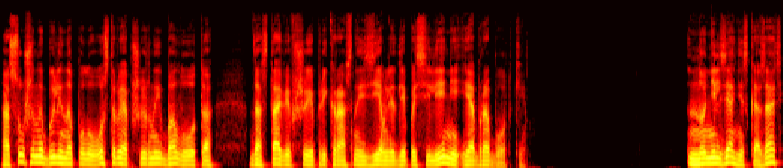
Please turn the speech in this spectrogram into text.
Осушены были на полуострове обширные болота, доставившие прекрасные земли для поселения и обработки. Но нельзя не сказать,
